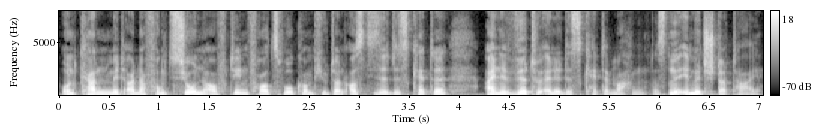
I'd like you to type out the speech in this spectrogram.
und kann mit einer Funktion auf den V2-Computern aus dieser Diskette eine virtuelle Diskette machen. Das ist eine Image-Datei.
